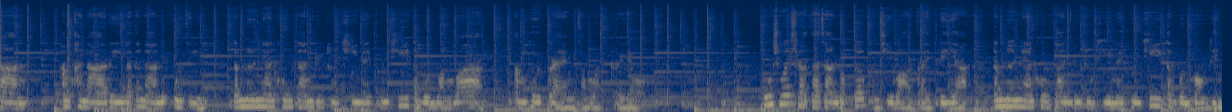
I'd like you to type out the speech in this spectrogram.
จารย์ อังคณารีรัตนานุกูลสิริดำเนินงานโครงการ U2T ในพื้นที่ตำบลวังว่าอำเภอแกลงจังหวัดระยอง ผู้ช่วยศาสตราจารย์ ดรขวัญชีวาไตรปริยะดำเนินงานโครงการ U2T ในพื้นที่ตำบลกองดิน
